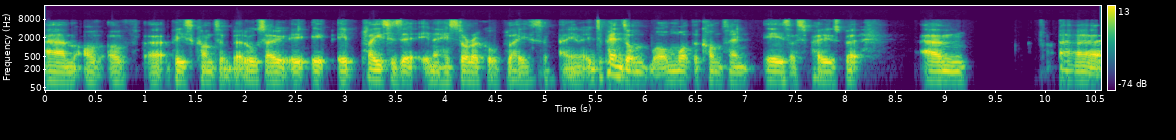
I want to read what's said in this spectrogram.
um, of, of uh, a piece of content, but also it, it, it, places it in a historical place. Uh, you know, it depends on on what the content is, I suppose, but um, uh,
